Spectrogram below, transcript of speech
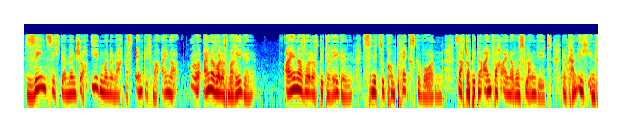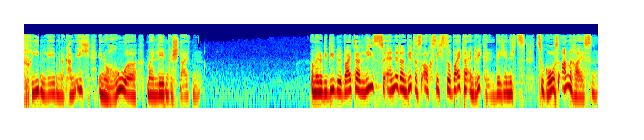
sehnt sich der Mensch auch irgendwann danach, dass endlich mal einer, einer soll das mal regeln. Einer soll das bitte regeln. Es ist mir zu komplex geworden. Sag doch bitte einfach einer, wo es lang geht. Dann kann ich in Frieden leben, dann kann ich in Ruhe mein Leben gestalten. Und wenn du die Bibel weiter liest zu Ende, dann wird es auch sich so weiterentwickeln. Will hier nichts zu groß anreißen.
